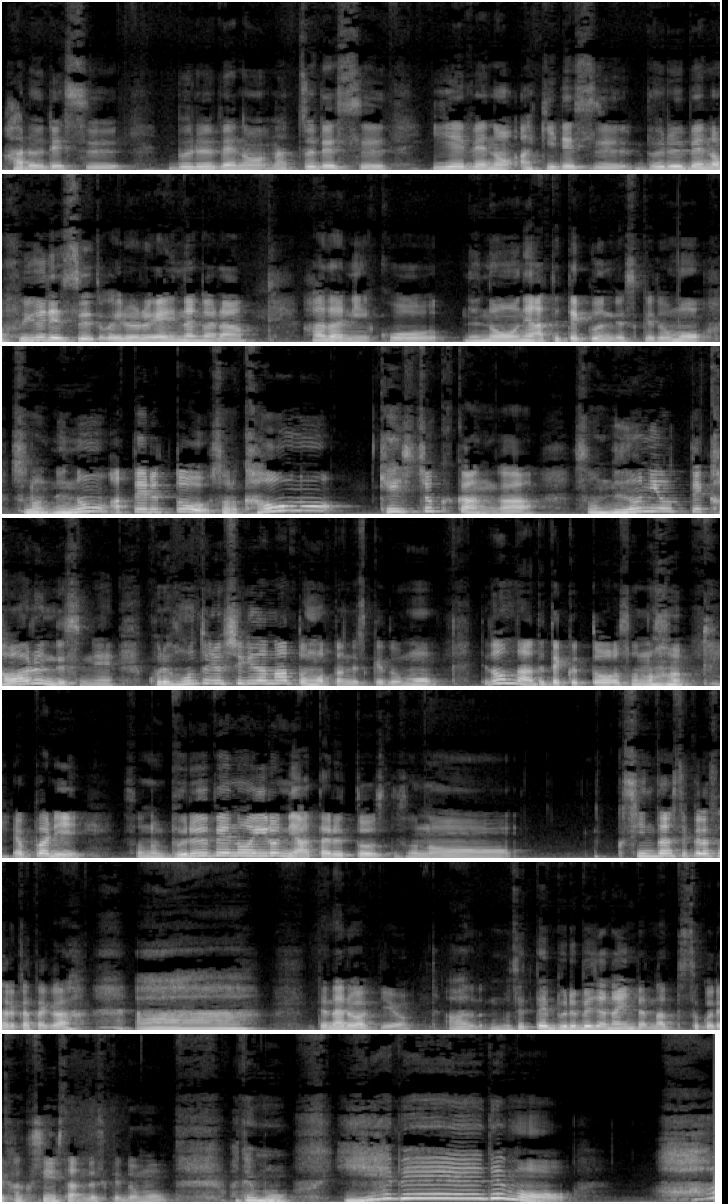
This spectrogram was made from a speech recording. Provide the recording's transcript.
春です。ブルベの夏です。イエベの秋です。ブルベの冬です。とかいろいろやりながら、肌にこう、布をね、当てていくんですけども、その布を当てると、その顔の血色感が、その布によって変わるんですね。これ本当に不思議だなと思ったんですけども、でどんどん当てていくと、その、やっぱり、そのブルベの色に当たると、その、診断してくださる方が、あーってなるわけよ。あ、もう絶対ブルベじゃないんだなってそこで確信したんですけども。でも、イエベでも、春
